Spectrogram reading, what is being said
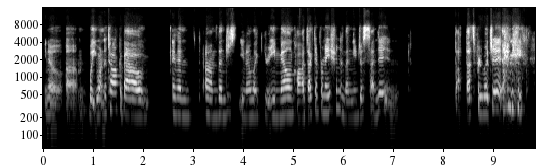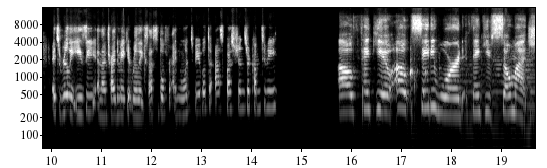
you know um, what you want to talk about. And then um, then just you know like your email and contact information and then you just send it and that, that's pretty much it. I mean it's really easy and i tried to make it really accessible for anyone to be able to ask questions or come to me. Oh thank you. Oh sadie ward thank you so much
